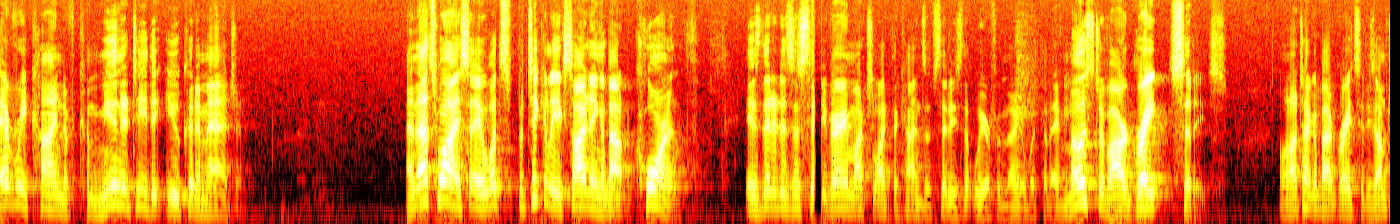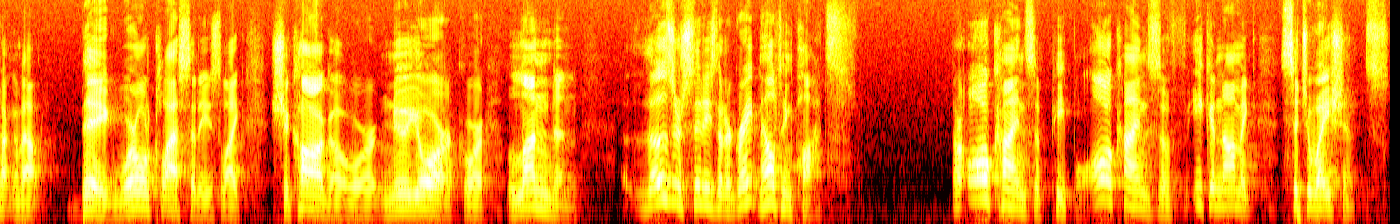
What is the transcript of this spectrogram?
every kind of community that you could imagine. And that's why I say what's particularly exciting about Corinth is that it is a city very much like the kinds of cities that we are familiar with today. Most of our great cities, when I talk about great cities, I'm talking about big, world class cities like Chicago or New York or London. Those are cities that are great melting pots. There are all kinds of people, all kinds of economic situations,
